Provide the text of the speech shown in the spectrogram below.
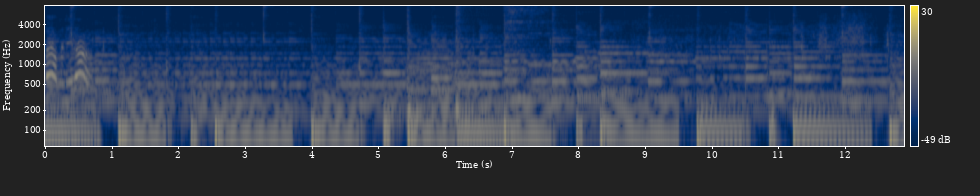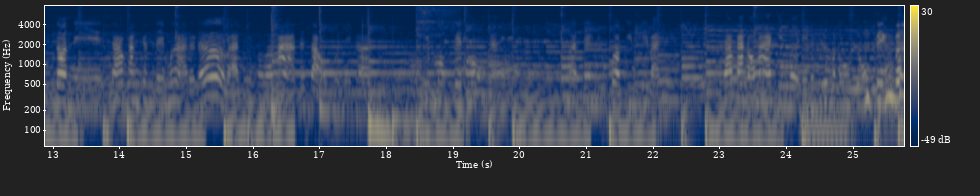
เด้อมานี้เด้อตอนนี้เช้าคันก็จะได้เมื่อเด้อเด้อบาดนี้เพราะว่ามาแต่เสาร์คนนี้ก็สิบโมงเจ็ดโมงแหละเมื่อแตงอยู่พวกกินที่บาดนี้เช้าคันออกมาหากินเมื้อนี้ก็คือมาดุงตุงติงเด้อ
